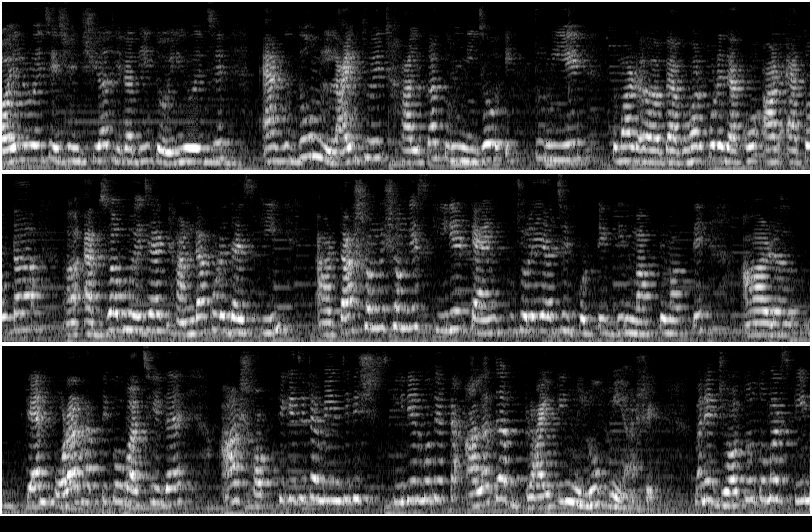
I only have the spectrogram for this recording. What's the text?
অয়েল রয়েছে এসেনশিয়াল যেটা দিয়ে তৈরি হয়েছে। একদম লাইট ওয়েট হালকা, তুমি নিজেও একটু নিয়ে তোমার ব্যবহার করে দেখো। আর এতটা অ্যাবজর্ব হয়ে যায়, ঠান্ডা করে দেয় স্কিন আর তার সঙ্গে সঙ্গে স্কিনের ট্যান চলে যাচ্ছে প্রত্যেক দিন মাখতে মাখতে আর ট্যান পড়ার হাত থেকেও বাঁচিয়ে দেয়। আর সব থেকে যেটা মেন জিনিস স্কিনের মধ্যে একটা আলাদা ব্রাইটিং লুক নিয়ে আসে। মানে যত তোমার স্কিন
